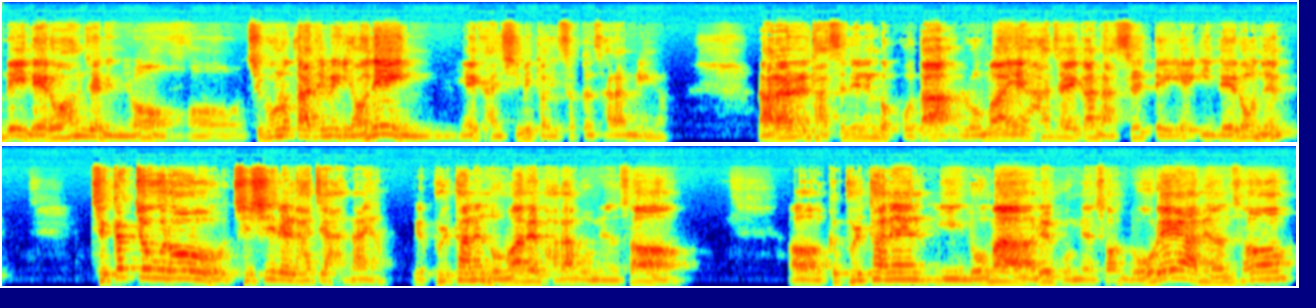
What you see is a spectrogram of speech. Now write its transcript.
근데 이 네로 황제는요, 어, 지금으로 따지면 연예인에 관심이 더 있었던 사람이에요. 나라를 다스리는 것보다 로마의 화재가 났을 때에 이 네로는 즉각적으로 지시를 하지 않아요. 불타는 로마를 바라보면서 어, 그 불타는 이 로마를 보면서 노래하면서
